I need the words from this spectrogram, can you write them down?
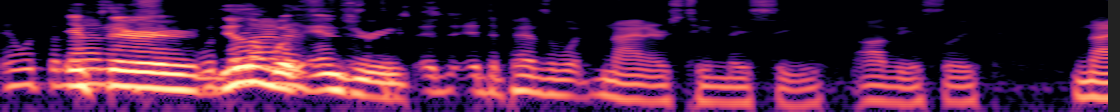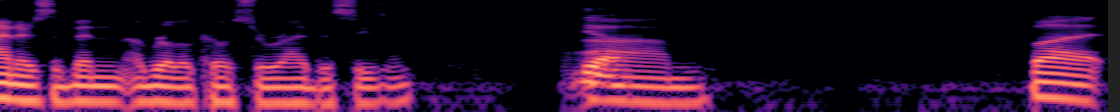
and with the If Niners, they're with dealing with Niners, it just- injuries. it, it depends on what Niners team they see. Obviously, Niners have been a roller coaster ride this season. Yeah. Um, but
